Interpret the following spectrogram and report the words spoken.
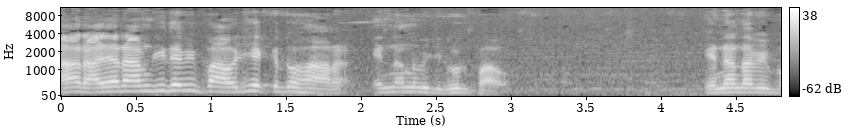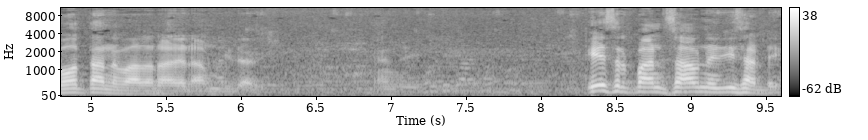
ਆ ਰਾਜਾ ਰਾਮ ਜੀ ਦੇ ਵੀ ਪਾਓ ਜੀ ਇੱਕ ਦੋ ਹਾਰ। ਇਹਨਾਂ ਨੂੰ ਵੀ ਜ਼ਰੂਰ ਪਾਓ। ਇਹਨਾਂ ਦਾ ਵੀ ਬਹੁਤ ਧੰਨਵਾਦ ਰਾਜਾ ਰਾਮ ਜੀ ਦਾ ਵੀ। ਇਹ ਸਰਪੰਚ ਸਾਹਿਬ ਨੇ ਜੀ ਸਾਡੇ।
